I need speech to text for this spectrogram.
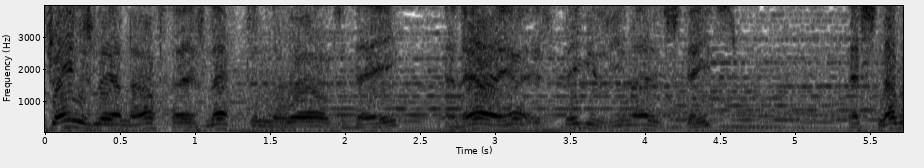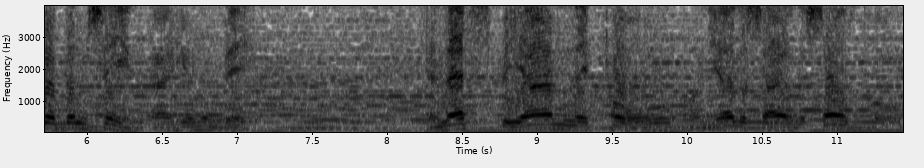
Strangely enough, there is left in the world today an area as big as the United States that's never been seen by a human being. And that's beyond the pole, on the other side of the South Pole,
